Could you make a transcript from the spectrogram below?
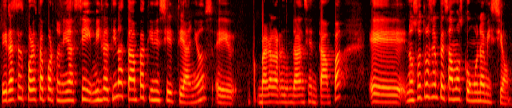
Gracias por esta oportunidad. Sí, Miss Latina Tampa tiene siete años, eh, valga la redundancia en Tampa. Eh, nosotros empezamos con una misión.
